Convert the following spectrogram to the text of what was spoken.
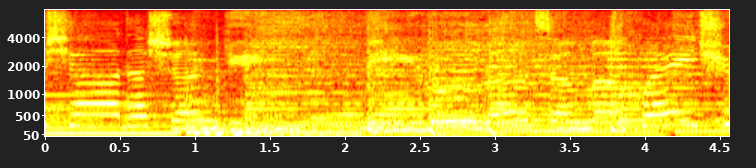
下的身影，迷路了怎么回去？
